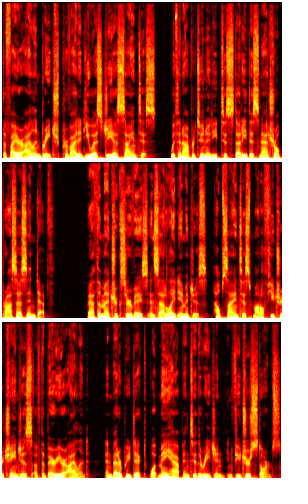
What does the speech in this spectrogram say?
the Fire Island breach provided USGS scientists with an opportunity to study this natural process in depth. Bathymetric surveys and satellite images help scientists model future changes of the barrier island and better predict what may happen to the region in future storms.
